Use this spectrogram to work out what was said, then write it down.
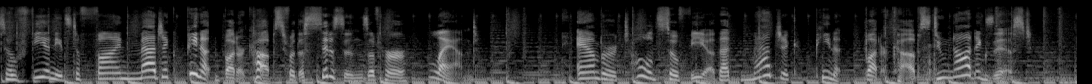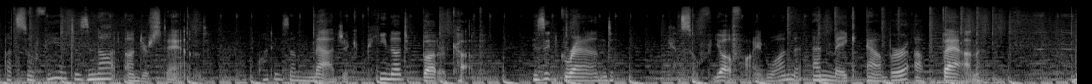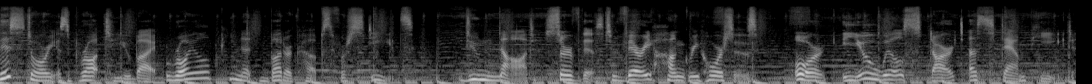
Sofia needs to find magic peanut butter cups for the citizens of her land. Amber told Sofia that magic peanut butter cups do not exist, but Sofia does not understand. What is a magic peanut butter cup? Is it grand? Can Sofia find one and make Amber a fan? This story is brought to you by Royal Peanut Butter Cups for Steeds. Do not serve this to very hungry horses, or you will start a stampede.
